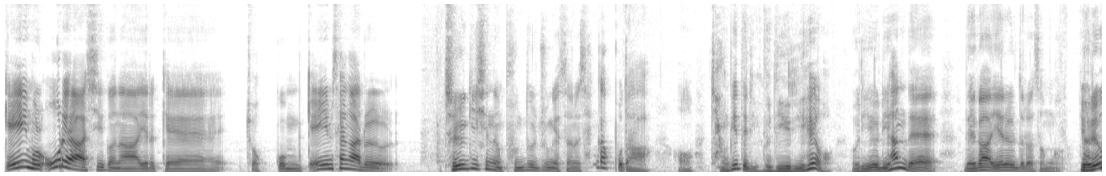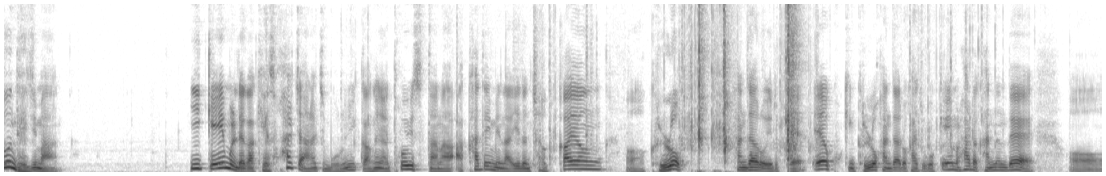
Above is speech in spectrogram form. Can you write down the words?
게임을 오래 하시거나 이렇게 조금 게임 생활을 즐기시는 분들 중에서는 생각보다 어, 장비들이 으리으리해요. 으리으리한데 내가 예를 들어서 뭐 여력은 되지만 이 게임을 내가 계속 할지 안 할지 모르니까 그냥 토이스타나 아카데미나 이런 저가형 어, 글록 한 자루 이렇게 air cocking 글록 한 자루 가지고 게임을 하러 갔는데 어,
